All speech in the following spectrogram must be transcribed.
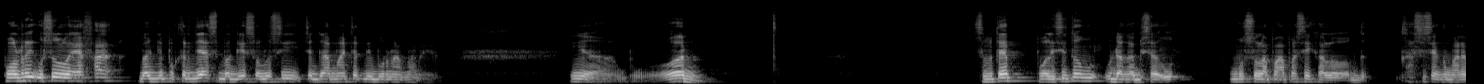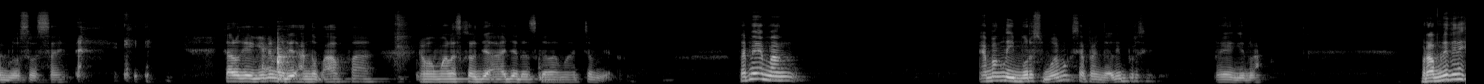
Polri usul WFH bagi pekerja sebagai solusi cegah macet libur Natal ya. Iya ampun. Sebetulnya polisi tuh udah nggak bisa musul apa-apa sih kalau kasus yang kemarin belum selesai. kalau kayak gini mau dianggap apa? Emang malas kerja aja dan segala macam ya. Tapi emang Emang libur semua, emang siapa yang gak libur sih? Kayak gitu lah. Berapa menit ini?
